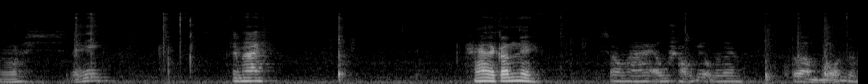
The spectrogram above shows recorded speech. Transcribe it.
rồi đi. Thêm hai. Hai là cân đi. Sau hai? Ông 6 triệu mấy cân tôi ẩm 4 rồi.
